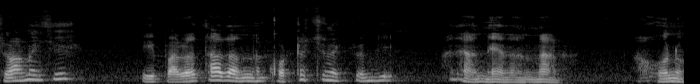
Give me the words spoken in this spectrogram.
స్వామీజీ ఈ పర్వతాలు అందం కొట్టొచ్చినట్టుంది అని నేను అన్నాను అవును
